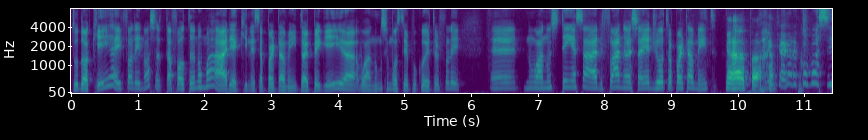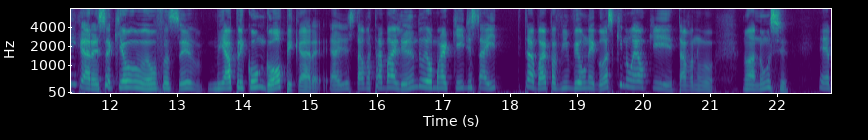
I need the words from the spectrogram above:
Tudo ok, aí falei, nossa, tá faltando uma área aqui nesse apartamento. Aí peguei a- o anúncio, mostrei pro corretor e falei, é, no anúncio tem essa área. Ele falou, ah, não, essa aí é de outro apartamento. Ah, tá. Falei, cara, como assim, cara? Isso aqui é um, é um- Você me aplicou um golpe, cara. Aí eu estava trabalhando, eu marquei de sair do trabalho pra vir ver um negócio que não é o que tava no, no anúncio. É,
